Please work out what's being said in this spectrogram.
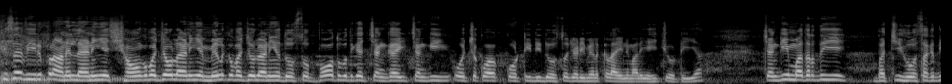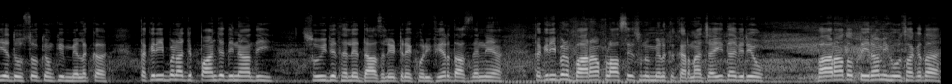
ਕਿਸੇ ਵੀਰ ਭਰਾ ਨੇ ਲੈਣੀ ਹੈ, ਸ਼ੌਂਕ ਵਜੋਂ ਲੈਣੀ ਹੈ, ਮਿਲਕ ਵਜੋਂ ਲੈਣੀ ਹੈ। ਦੋਸਤੋ, ਬਹੁਤ ਵਧੀਆ, ਚੰਗਾ ਚੰਗੀ ਉੱਚ ਕੁਆ- ਕੋਟੀ ਦੀ ਦੋਸਤੋ ਜਿਹੜੀ ਮਿਲਕ ਲਾਈਨ ਵਾਲੀ ਇਹੀ ਚੋਟੀ ਆ। ਚੰਗੀ ਮਦਰ ਦੀ ਬੱਚੀ ਹੋ ਸਕਦੀ ਹੈ ਦੋਸਤੋ, ਕਿਉਂਕਿ ਮਿਲਕ ਤਕਰੀਬਨ ਅੱਜ 5 ਦਿਨਾਂ ਦੀ ਸੂਈ ਦੇ ਥੱਲੇ 10 ਲੀਟਰ ਇੱਕ ਵਾਰੀ ਫੇਰ ਦੱਸ ਦਿੰਨੇ ਆ ਤਕਰੀਬਨ 12 ਪਲੱਸ ਇਸ ਨੂੰ ਮਿਲਕ ਕਰਨਾ ਚਾਹੀਦਾ ਵੀਰਿਓ 12 ਤੋਂ 13 ਵੀ ਹੋ ਸਕਦਾ।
